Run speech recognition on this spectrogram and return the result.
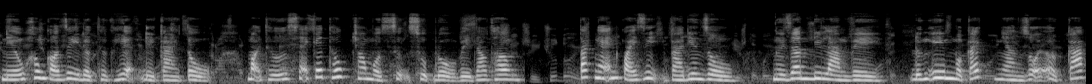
Nếu không có gì được thực hiện để cải tổ, mọi thứ sẽ kết thúc trong một sự sụp đổ về giao thông. Tắc nghẽn quái dị và điên rồ, người dân đi làm về, đứng im một cách nhàn rỗi ở các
